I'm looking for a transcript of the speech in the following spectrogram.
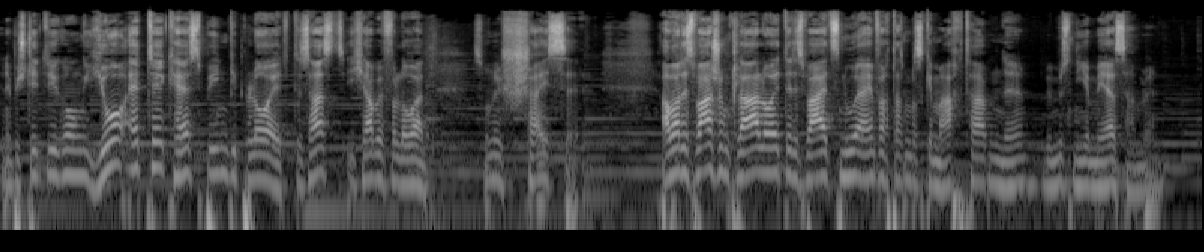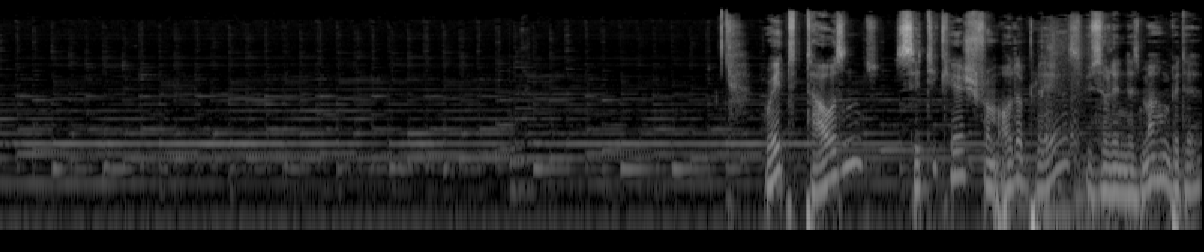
eine Bestätigung. Your attack has been deployed. Das heißt, ich habe verloren. So eine Scheiße. Aber das war schon klar, Leute. Das war jetzt nur einfach, dass wir es gemacht haben, ne? Wir müssen hier mehr sammeln. Wait 1000 City Cash from other players? Wie soll denn das machen, bitte?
